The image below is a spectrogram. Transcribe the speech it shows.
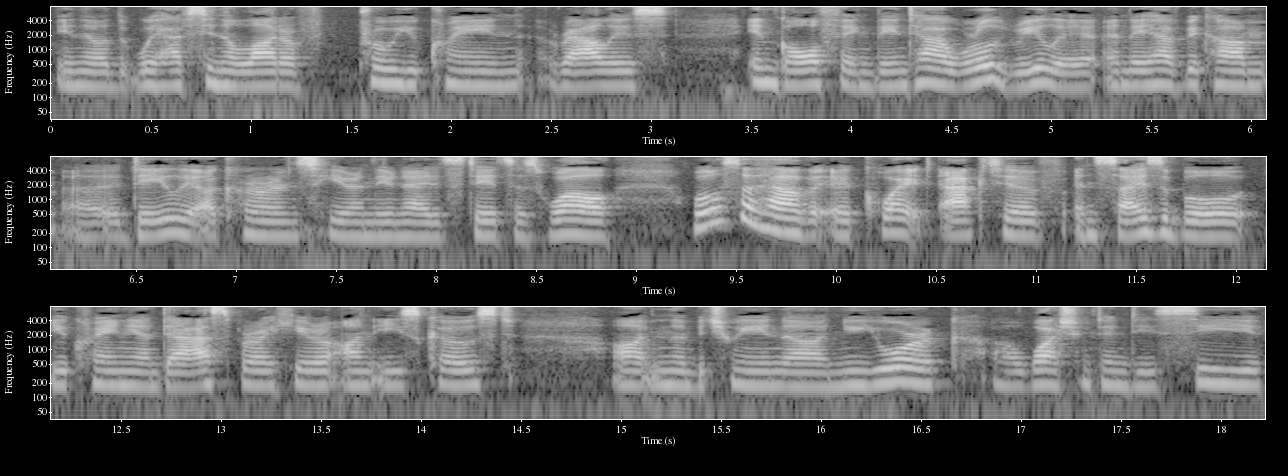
You know, we have seen a lot of pro Ukraine rallies engulfing the entire world, really, and they have become a daily occurrence here in the United States as well. We also have a quite active and sizable Ukrainian diaspora here on East Coast uh, you know, between uh, New York, uh, Washington, D.C.,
